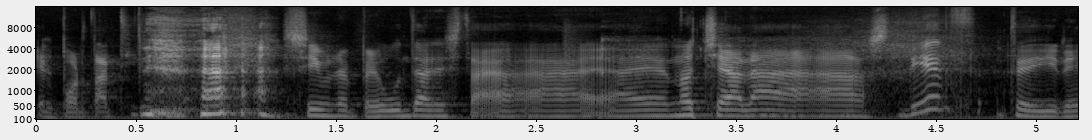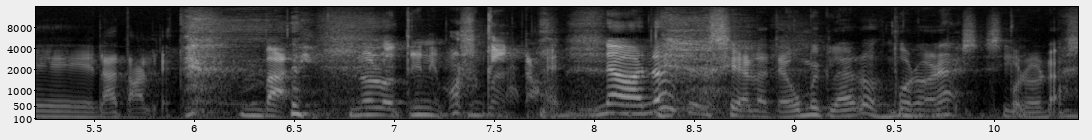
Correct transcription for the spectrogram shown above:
el portátil. Si me preguntas esta noche a las 10, te diré la tablet. Vale, no lo tenemos claro. No, no, sí, lo tengo muy claro. Por horas, sí. Por horas.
